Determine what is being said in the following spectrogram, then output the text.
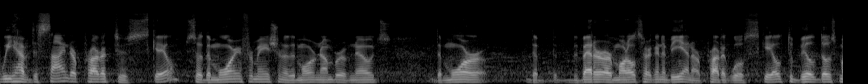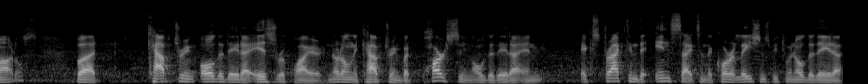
we have designed our product to scale, so the more information or the more number of nodes, the more, the, the, the better our models are going to be and our product will scale to build those models. But capturing all the data is required, not only capturing, but parsing all the data and extracting the insights and the correlations between all the data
